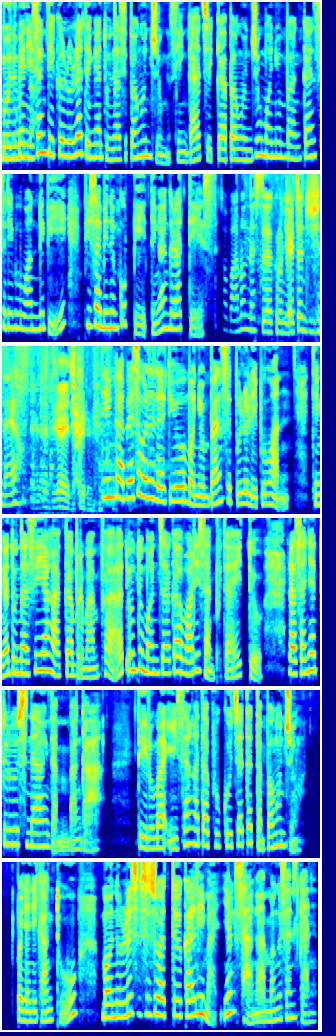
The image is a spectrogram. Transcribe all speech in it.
모누멘 이상 댓글 올라 등한 도나스 방운 중 생가 지가 방운 중 머뮌방간 스리브 원 리비 피사 미눔꽃비 등한 그라데스. 저 만 원 냈어요. 그럼 열 잔 주시나요? 열잔 드려야죠 그러면. 띵갑에서 월드 라디오 머뮌방 스블루 리브 원 등한 도나스 양 아깐 브르만팟 온투 먼자가 와리산 부다이뚜 라사냐 뚜루 스낭 남방가 디루마 이상하다 북구자 따땀방운 중 번연이 강토 머놀리스 스수와뜨 깔리마 양상아 망산간.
